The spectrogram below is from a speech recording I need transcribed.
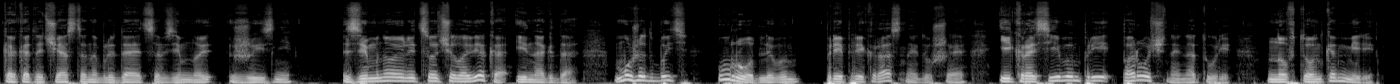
как это часто наблюдается в земной жизни. Земное лицо человека иногда может быть уродливым при прекрасной душе и красивым при порочной натуре, но в тонком мире –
